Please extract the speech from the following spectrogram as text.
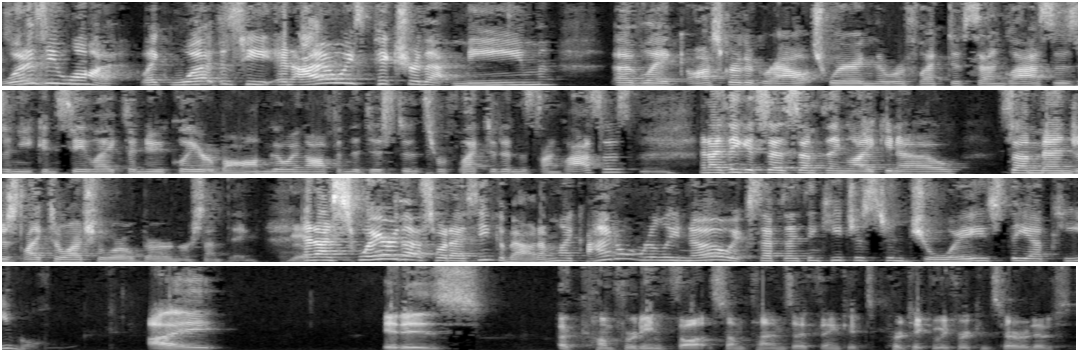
What does he want? Like, what does he? And I always picture that meme of like Oscar the Grouch wearing the reflective sunglasses, and you can see like the nuclear bomb going off in the distance reflected in the sunglasses. Mm. And I think it says something like, you know, some men just like to watch the world burn or something. Yeah. And I swear that's what I think about. I'm like, I don't really know, except I think he just enjoys the upheaval. I, it is a comforting thought sometimes, I think, it's particularly for conservatives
